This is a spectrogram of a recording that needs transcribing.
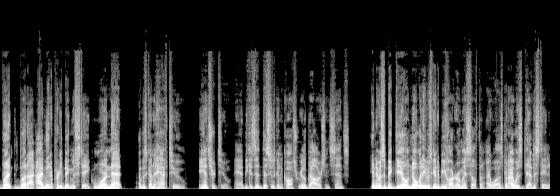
But but I, I made a pretty big mistake. One that I was going to have to answer to, and because it, this was going to cost real dollars and cents. And it was a big deal. Nobody was going to be harder on myself than I was, but I was devastated.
